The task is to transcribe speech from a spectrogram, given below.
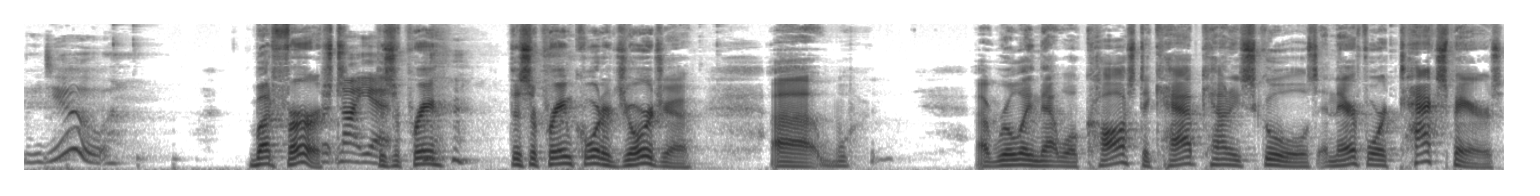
We do. But first, But not yet. the Supreme the Supreme Court of Georgia uh, a ruling that will cost DeKalb County schools and therefore taxpayers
